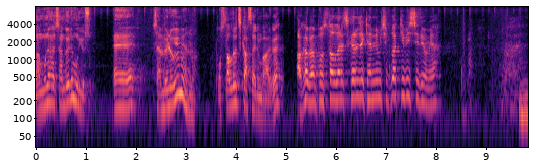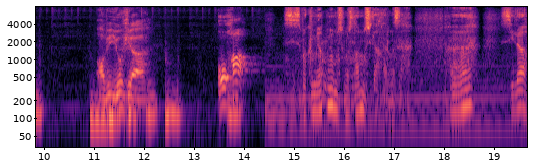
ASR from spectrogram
Lan bu ne hal sen böyle mi uyuyorsun? Ee, sen böyle uyumuyor musun? Postalları çıkarsaydın bari be. Aga ben postalları çıkarınca kendimi çıplak gibi hissediyorum ya. Abi yuh ya. Oha. Siz bakım yapmıyor musunuz lan bu silahlarınıza? Ha? Silah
